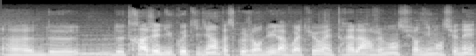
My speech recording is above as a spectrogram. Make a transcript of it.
de trajets du quotidien parce qu'aujourd'hui la voiture est très largement surdimensionnée.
